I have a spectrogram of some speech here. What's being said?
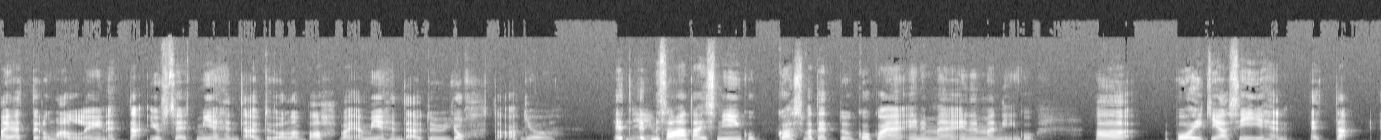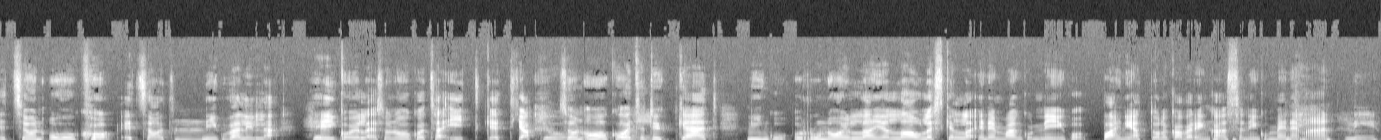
ajattelumalliin, että just se, että miehen täytyy olla vahva ja miehen täytyy johtaa. Joo. Että Niin. et me saataisiin niinku kasvatettua koko ajan enemmän ja enemmän niinku, uh, poikia siihen, että et se on ok, että sä oot Mm. niinku välillä heikoilla ja se on ok, että sä itket. Ja Joo. se on ok, että sä Niin. tykkäät niinku runoilla ja lauleskella enemmän kuin niinku painia tuolla kaverin kanssa niinku menemään. Niin.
